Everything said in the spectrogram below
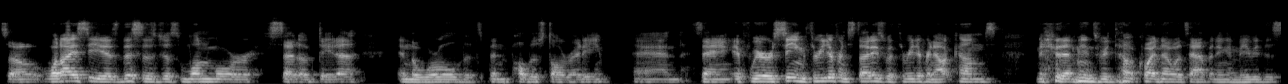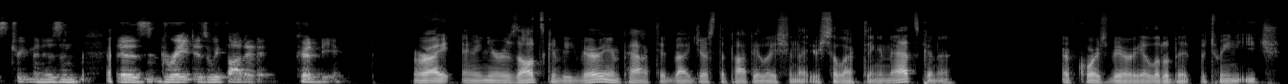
So what I see is this is just one more set of data in the world that's been published already, and saying if we're seeing three different studies with three different outcomes maybe that means we don't quite know what's happening and maybe this treatment isn't as great as we thought it could be. Right. I mean your results can be very impacted by just the population that you're selecting and that's going to of course vary a little bit between each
